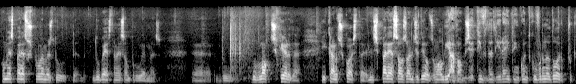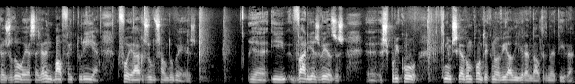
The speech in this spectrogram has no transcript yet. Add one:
Como esse parece que os problemas do, do BES também são problemas uh, do, do Bloco de Esquerda e Carlos Costa lhes parece aos olhos deles um aliado objetivo da direita enquanto governador porque ajudou a essa grande malfeitoria que foi a resolução do BES. Uh, e várias vezes uh, explicou que tínhamos chegado a um ponto em que não havia ali grande alternativa.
